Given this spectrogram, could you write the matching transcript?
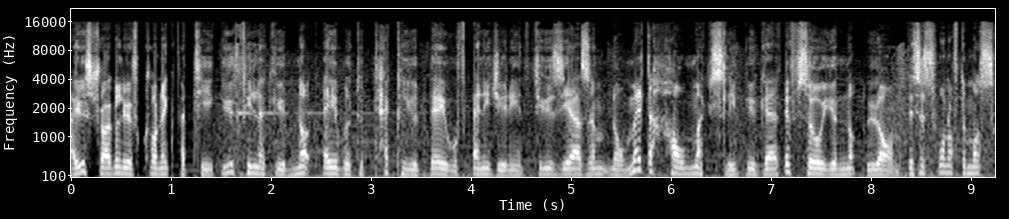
Are you struggling with chronic fatigue? Do you feel like you're not able to tackle your day with energy and enthusiasm no matter how much sleep you get? If so, you're not alone. This is one of the most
